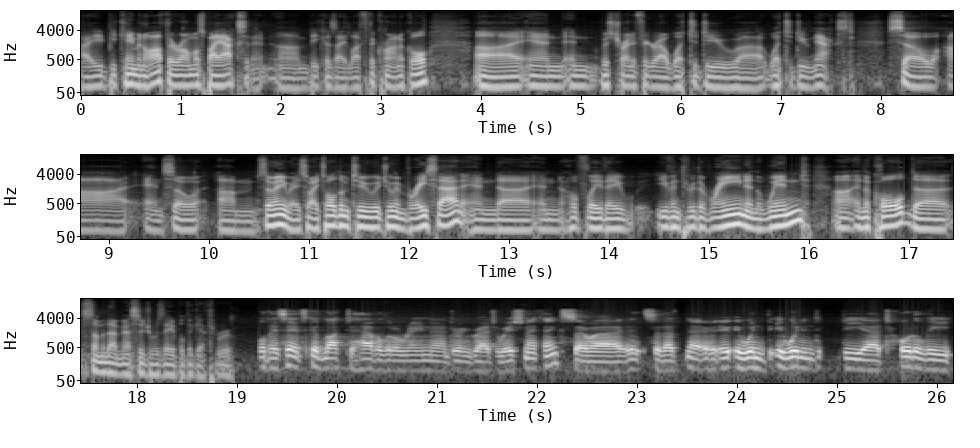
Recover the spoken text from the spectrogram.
I became an author almost by accident um, because I left the Chronicle uh, and and was trying to figure out what to do uh, what to do next. So uh, and so um, so anyway, so I told them to to embrace that and uh, and hopefully they even through the rain and the wind uh, and the cold, uh, some of that message was able to get through. Well, they say it's good luck to have a little rain during graduation. I think so. so that it, it, wouldn't it wouldn't be totally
